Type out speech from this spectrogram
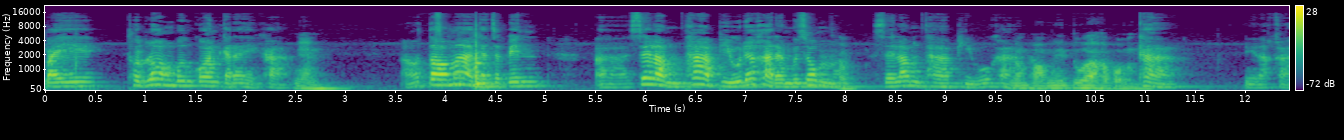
ไป ทดลองเบิ่งก่อนก็ได้ค่ะ แม่นเอาต่อมาก็จะเป็นอ่าเซรั่มทาผิวเด้อค่ะท่านผู้ชมครับ เซรั่มทาผิวค่ะ น้ำหอมในตัวครับผมค่ะ นี่ล่ะค่ะ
